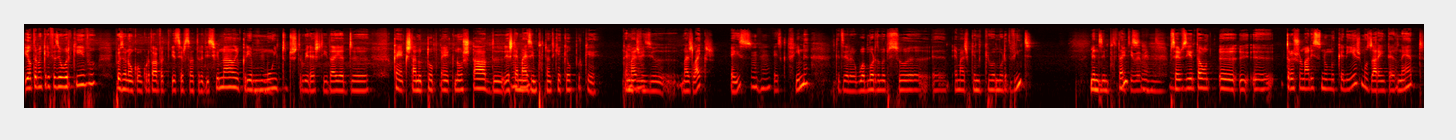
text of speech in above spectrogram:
ele também queria fazer o arquivo, depois eu não concordava que devia ser só tradicional, eu queria uhum. muito destruir esta ideia de quem é que está no topo, quem é que não está, de este é uhum. é mais importante que aquele porquê. Tem mais, uhum. visio, mais likes? É isso? Uhum. É isso que define? Quer dizer, o amor de uma pessoa é, é mais pequeno que o amor de 20? Menos importante? Percebes? E então. Uh, uh, transformar isso num mecanismo, usar a internet.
